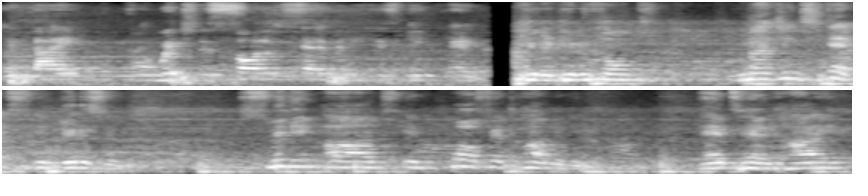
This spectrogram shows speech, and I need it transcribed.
the time for which the solemn ceremony is being held. Immaculate uniforms, matching steps in unison, swinging arms in perfect harmony, heads held high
